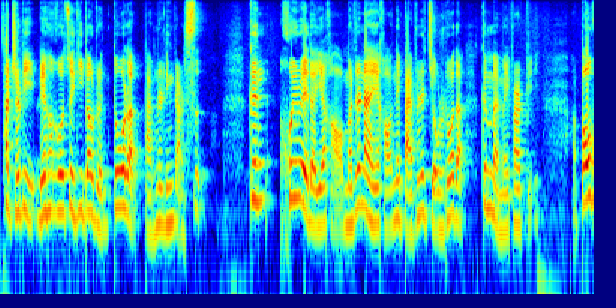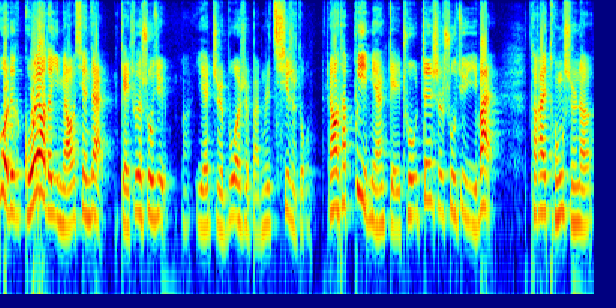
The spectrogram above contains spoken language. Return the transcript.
它只比联合国最低标准多了百分之零点四。跟辉瑞的也好，莫德纳也好，那百分之九十多的根本没法比啊！包括这个国药的疫苗，现在给出的数据啊，也只不过是百分之七十多。然后它避免给出真实数据以外，它还同时呢，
